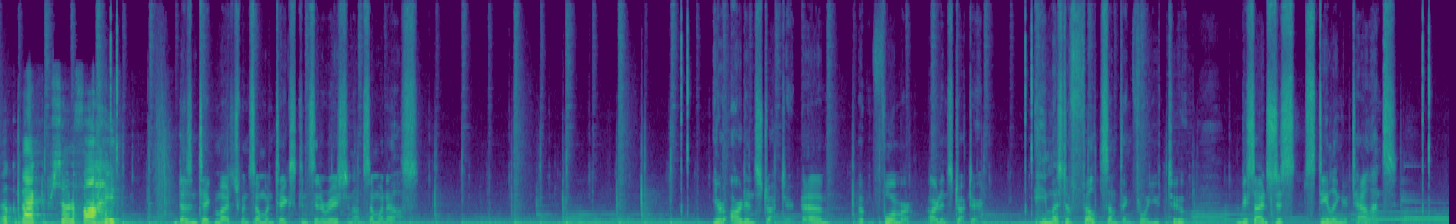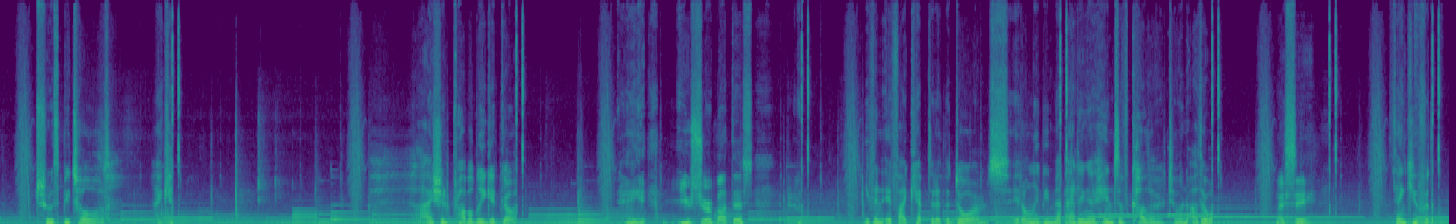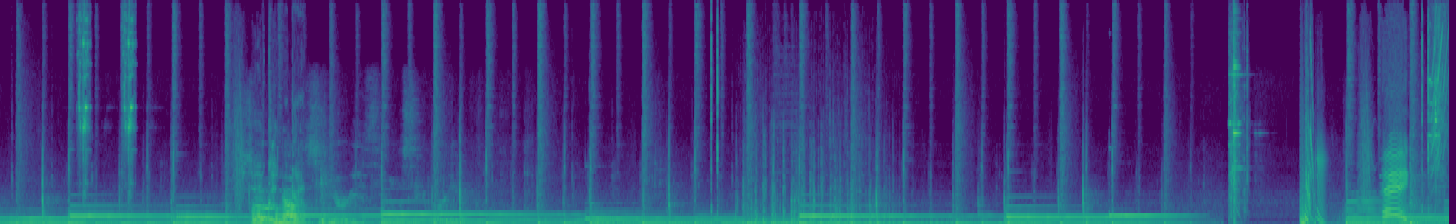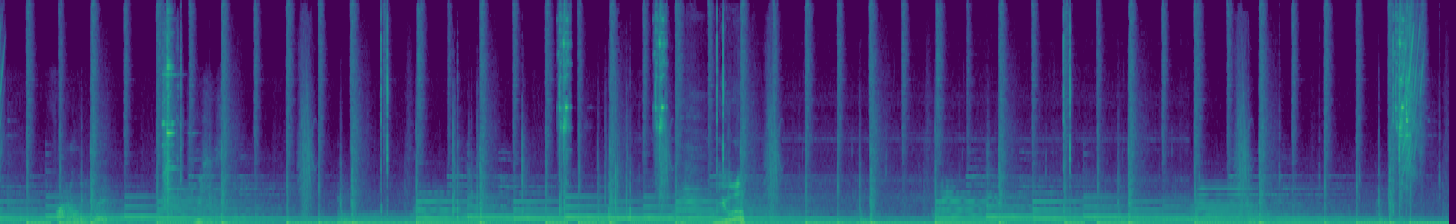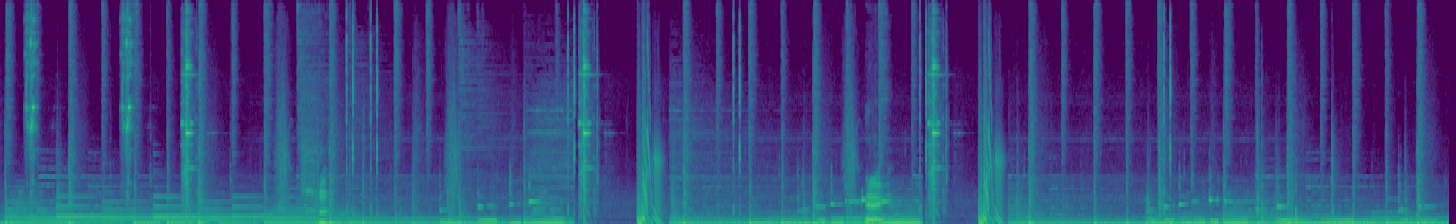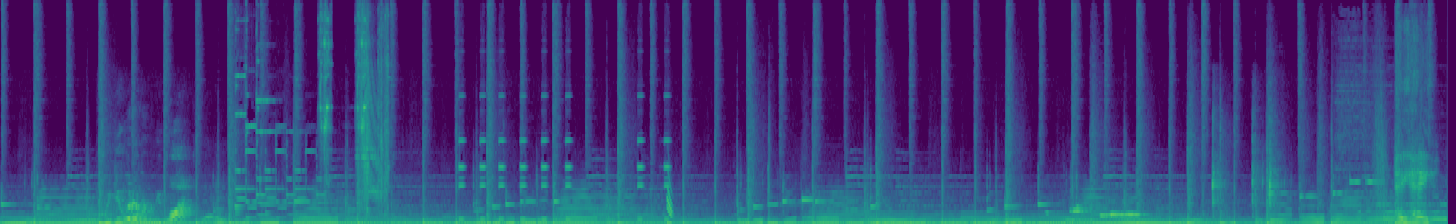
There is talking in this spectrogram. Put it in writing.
Welcome back to Persona 5. It Doesn't take much when someone takes consideration on someone else. Your art instructor, um, former art instructor, he must have felt something for you too. Besides just stealing your talents. Truth be told, I can't... I should probably get going. Hey, you sure about this? Even if I kept it at the dorms, it'd only be adding a hint of color to an otherwise... I see. Thank you for the... So I'll come now again. Hey, hey!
